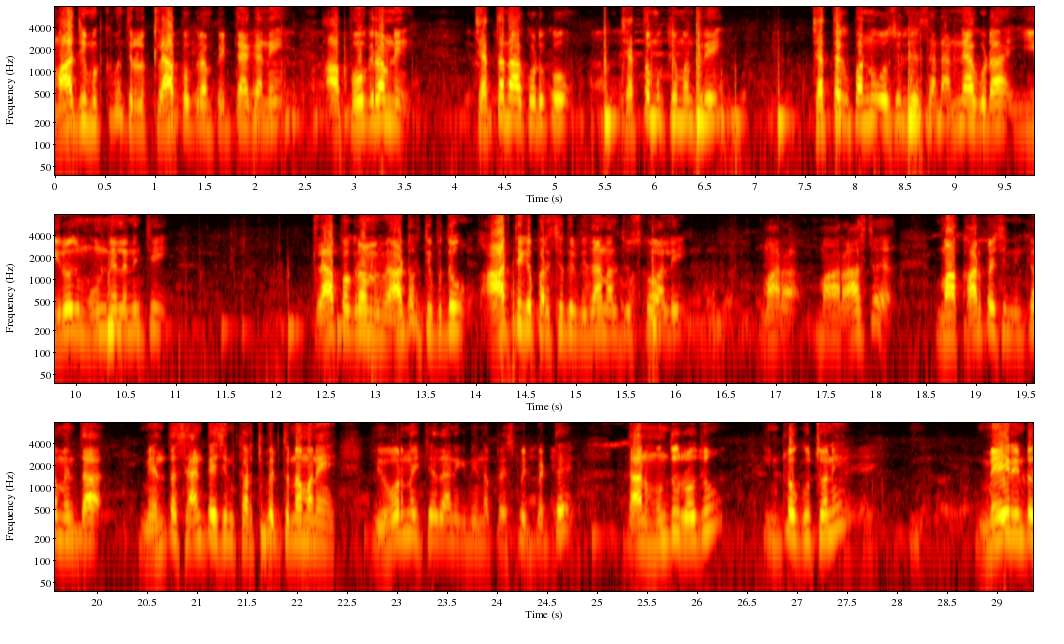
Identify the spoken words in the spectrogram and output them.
మాజీ ముఖ్యమంత్రులు క్లాప్ ప్రోగ్రాం పెట్టినా కానీ ఆ ప్రోగ్రాంని చెత్త నా కొడుకు చెత్త ముఖ్యమంత్రి చెత్తకు పన్ను వసూలు చేస్తాను అన్నా కూడా ఈరోజు మూడు నెలల నుంచి క్లాప్ ప్రోగ్రాం మేము ఆటోలు తిప్పుతూ ఆర్థిక పరిస్థితుల విధానాలు చూసుకోవాలి. మా రా- మా రాష్ట్ర మా కార్పొరేషన్ ఇన్కమ్ ఎంత ఎంత శానిటేషన్ ఖర్చు పెడుతున్నామనే వివరణ ఇచ్చేదానికి నిన్న ప్రెస్ మీట్ పెడితే దాని ముందు రోజు ఇంట్లో కూర్చొని మేయర్ ఇంటో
